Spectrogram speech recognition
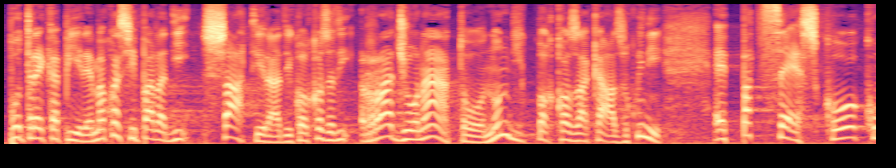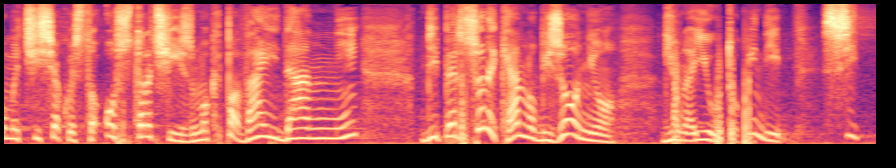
potrei capire, ma qua si parla di satira, di qualcosa di ragionato, non di qualcosa a caso. Quindi è pazzesco come ci sia questo ostracismo che poi va ai danni di persone che hanno bisogno di un aiuto. Quindi si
